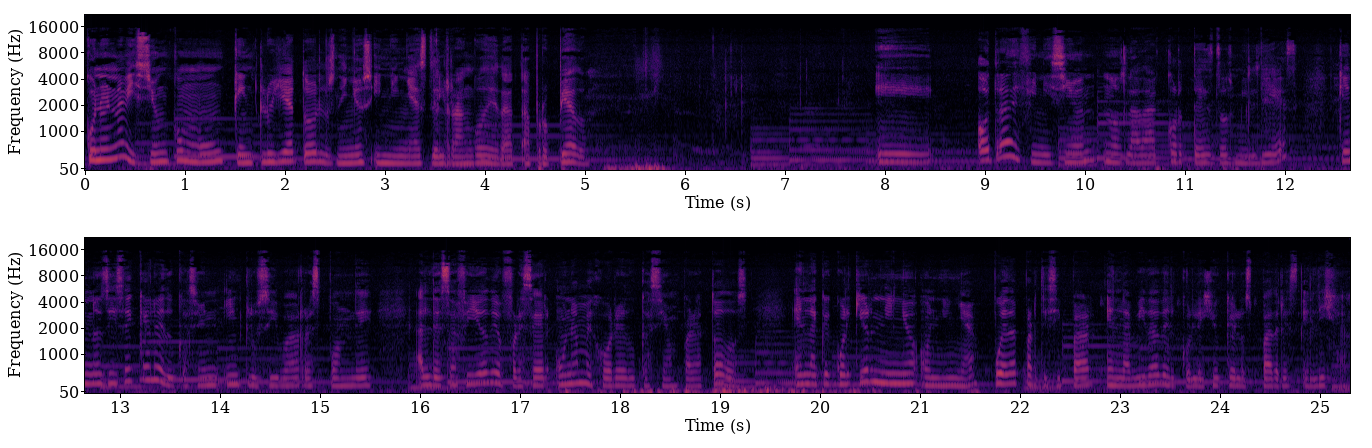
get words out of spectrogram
con una visión común que incluye a todos los niños y niñas del rango de edad apropiado. Otra definición nos la da Cortés 2010 que nos dice que la educación inclusiva responde al desafío de ofrecer una mejor educación para todos, en la que cualquier niño o niña pueda participar en la vida del colegio que los padres elijan,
